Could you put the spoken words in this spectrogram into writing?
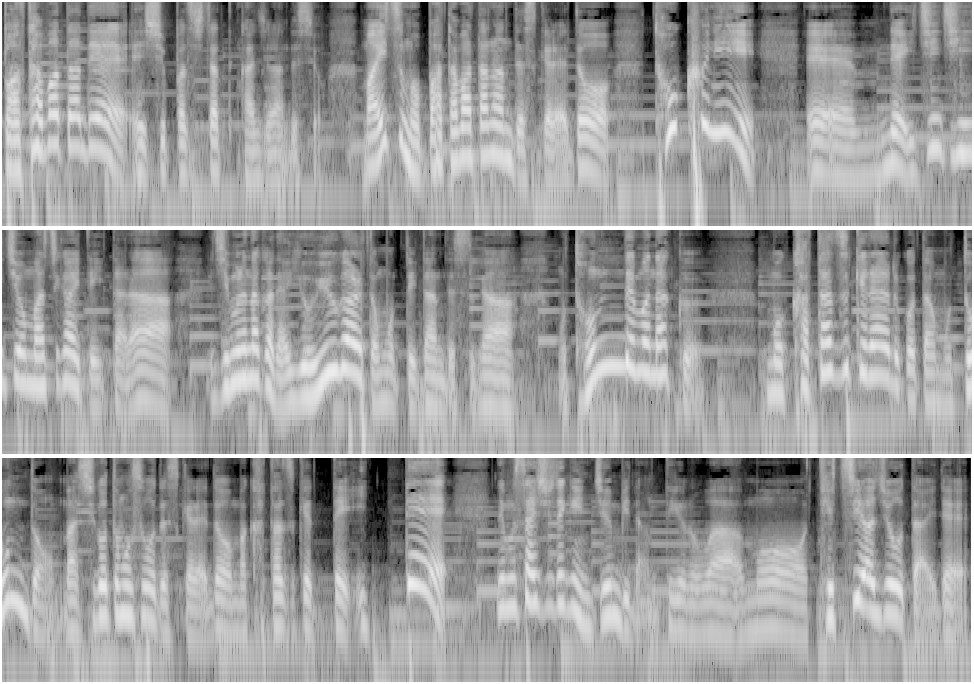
バタバタで出発したって感じなんですよ。まあ、いつもバタバタなんですけれど、特に、えー、ね、一日日を間違えていたら、自分の中では余裕があると思っていたんですが、もうとんでもなく、もう片付けられることはもうどんどん、まあ仕事もそうですけれど、まあ片付けていって、でも最終的に準備なんていうのはもう徹夜状態で、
